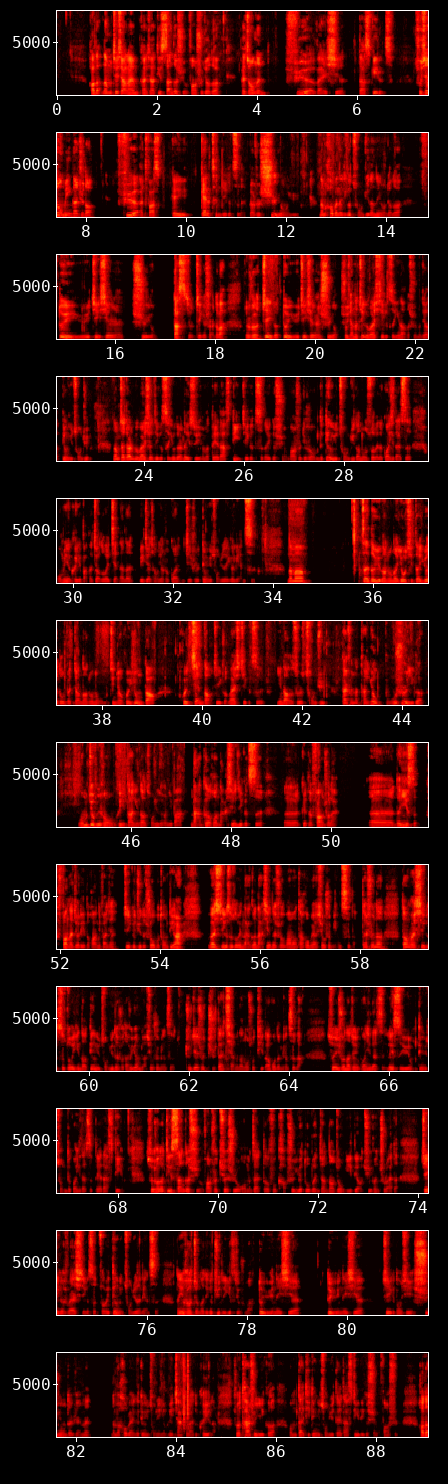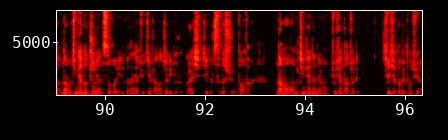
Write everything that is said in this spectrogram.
好的，那么接下来我们看一下第三个使用方式，叫做 Personen für welche das gilt。首先，我们应该知道 für etwas gelten 这个词表示适用于，那么后边的这个从句的内容叫做对于这些人适用。Das 就是这个事儿，对吧？就是说这个对于这些人适用。首先呢，这个 y 这个词引导的是什么？叫定语从句。那么在这儿这个 y 写这个词有点类似于什么 d das d 这个词的一个使用方式，就是我们的定语从句当中所谓的关系代词，我们也可以把它叫做为简单的理解成就是关，就是定语从句的一个连词。那么在德语当中呢，尤其在阅读文章当中呢，我们经常会用到、会见到这个 y 这个词引导的就是从句，但是呢，它又不是一个。我们就比如说，我们可以当引导从句的时候，你把哪个或哪些这个词，呃，给它放出来，呃的意思放在这里的话，你发现这个句子说不通。第二，y 这个词作为哪个哪些的时候，往往它后面要修饰名词的。但是呢，当 y 这个词作为引导定语从句的时候，它是用不了修饰名词，直接是指代前面当中所提到过的名词的。所以说呢，这个关系代词类似于我们定语从句的关系代词 d das d。所以说呢，第三个使用方式却是我们在德福考试阅读文章当中一定要区分出来的。这个 why 这个词作为定语从句的连词，那有时候整个这个句的意思就是什么？对于那些对于那些这个东西适用的人们，那么后边一个定语从句就可以加出来就可以了。说它是一个我们代替定语从句 d das d 的一个使用方式。好的，那么今天的重点词汇也就跟大家去介绍到这里，就是 why 这个词的使用方法。那么我们今天的内容就先到这里，谢谢各位同学。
